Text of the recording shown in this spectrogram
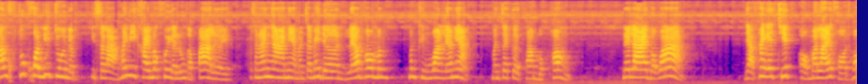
ทั้งทุกคนที่จูนกับอิสระไม่มีใครมาคุยกับลุงกับป้าเลย เพราะฉะนั้นงานเนี่ยมันจะไม่เดินแล้วพอมันมันถึงวันแล้วเนี่ย มันจะเกิดความบกพร่อง ในไลน์บอกว่า อยากให้เอชิดออกมาไลฟ์ขอโท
